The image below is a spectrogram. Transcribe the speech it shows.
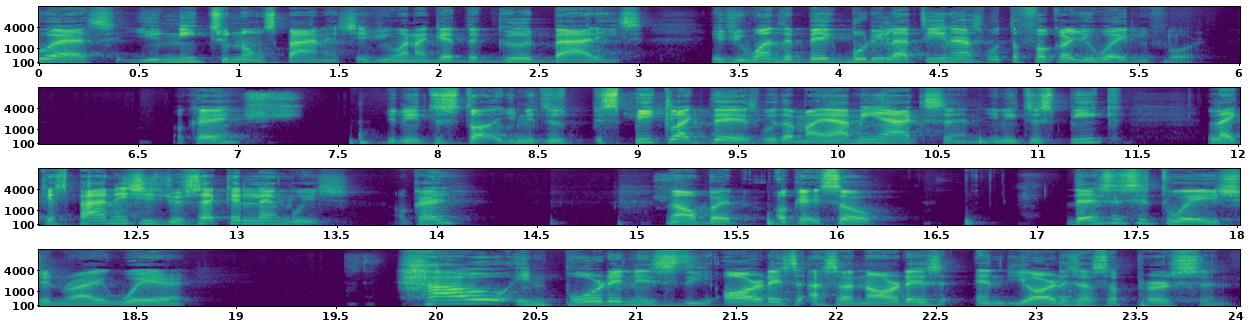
U.S., you need to know Spanish if you want to get the good baddies. If you want the big booty Latinas, what the fuck are you waiting for? Okay, you need to start. You need to speak like this with a Miami accent. You need to speak like Spanish is your second language. Okay. No, but okay. So there's a situation right where how important is the artist as an artist and the artist as a person?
